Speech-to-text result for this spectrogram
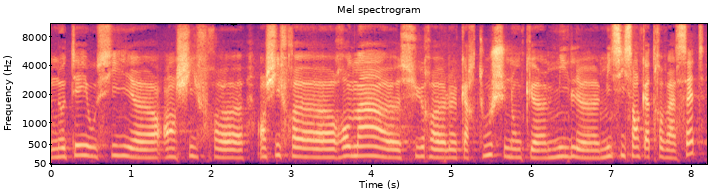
notée aussi euh, en chiffres euh, romains sur le cartouche, donc 1687.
